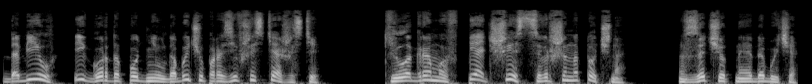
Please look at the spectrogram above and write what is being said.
Добил и гордо поднял добычу, поразившись тяжести. Килограммов пять-шесть совершенно точно. Зачетная добыча.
